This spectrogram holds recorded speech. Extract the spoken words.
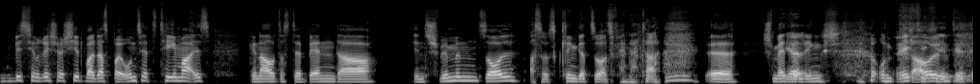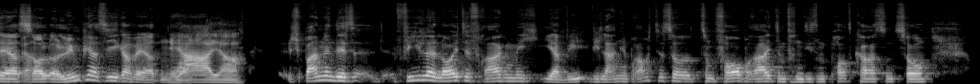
ein bisschen recherchiert, weil das bei uns jetzt Thema ist. Genau, dass der Ben da ins Schwimmen soll. Also es klingt jetzt so, als wenn er da äh, Schmetterling sch- und Richtig, Kraulen. der, der Ja. soll Olympiasieger werden. hier. Ja, ja. Spannend ist, viele Leute fragen mich, ja, wie, wie lange braucht ihr so zum Vorbereiten von diesem Podcast und so?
